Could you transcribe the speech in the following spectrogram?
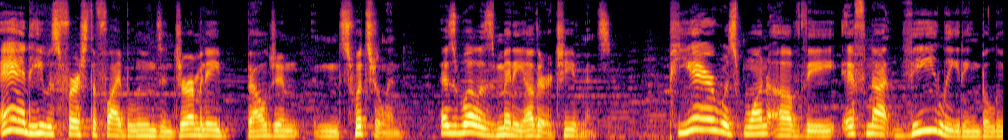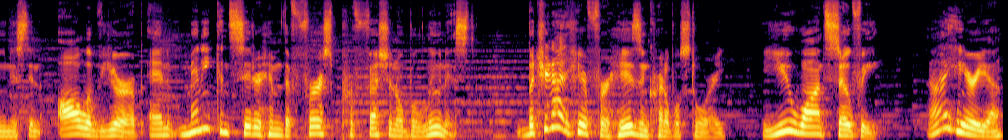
And he was first to fly balloons in Germany, Belgium, and Switzerland, as well as many other achievements. Pierre was one of the, if not the leading balloonist in all of Europe, and many consider him the first professional balloonist. But you're not here for his incredible story. You want Sophie. I hear ya.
